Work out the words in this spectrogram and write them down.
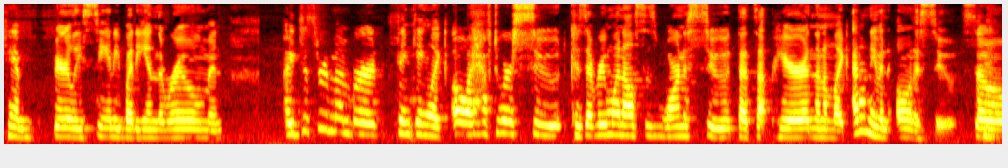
can barely see anybody in the room. And I just remember thinking like, oh, I have to wear a suit because everyone else has worn a suit that's up here. And then I'm like, I don't even own a suit. So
